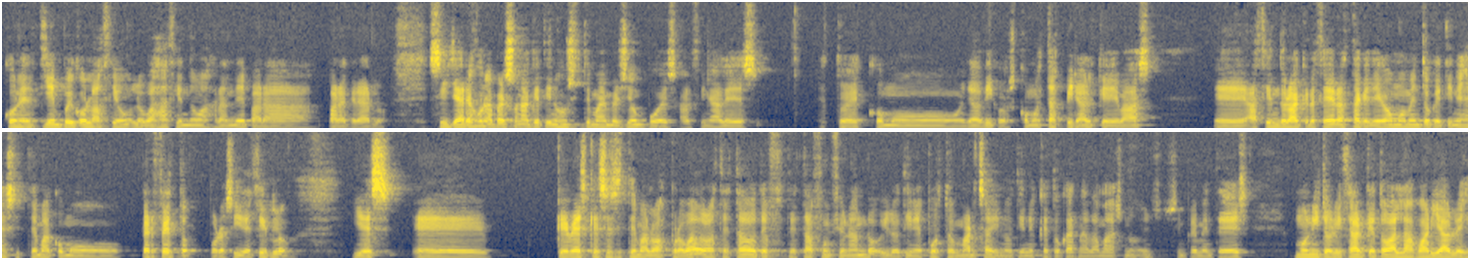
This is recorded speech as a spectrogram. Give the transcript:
con el tiempo y con la acción lo vas haciendo más grande para, crearlo. Si ya eres una persona que tienes un sistema de inversión, pues al final es, esto es como, ya digo, es como esta espiral que vas eh, haciéndola crecer hasta que llega un momento que tienes el sistema como perfecto, por así decirlo, y es eh, que ves que ese sistema lo has probado, lo has testado, te, te, está funcionando y lo tienes puesto en marcha y no tienes que tocar nada más, ¿no? Simplemente es monitorizar que todas las variables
